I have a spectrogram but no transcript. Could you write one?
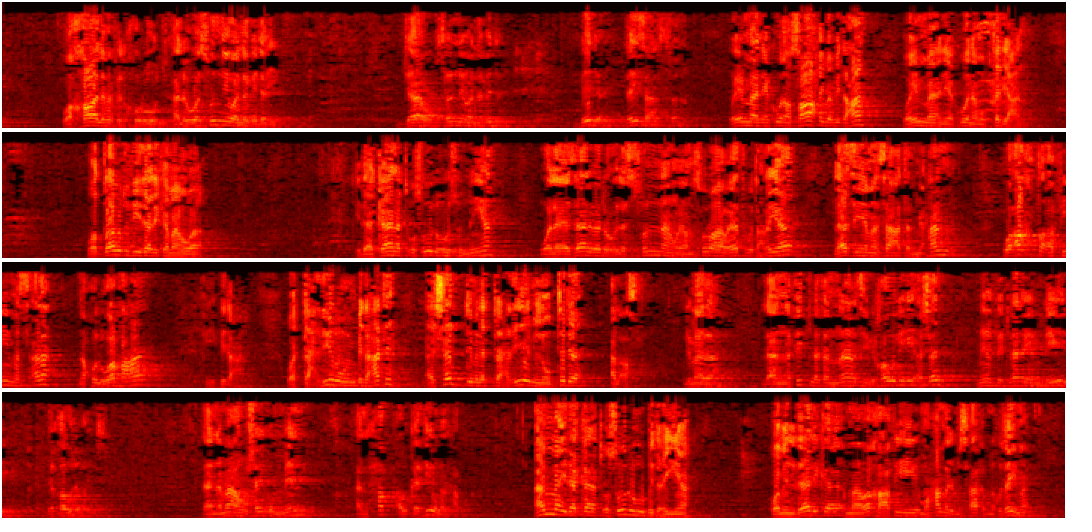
وخالف في الخروج. هل هو سني ولا بدعي؟ جاوب سني ولا بدعي؟ بدعي ليس على السنة. وإما أن يكون صاحب بدعة وإما أن يكون مبتدعا. والضابط في ذلك ما هو؟ إذا كانت أصوله سنية ولا يزال يدعو إلى السنة وينصرها ويثبت عليها لا سيما ساعة المحن وأخطأ في مسألة نقول وقع في بدعة. والتحذير من بدعته أشد من التحذير من المبتدع الأصل. لماذا؟ لأن فتنة الناس بقوله أشد من فتنتهم بقول غيره لأن معه شيء من الحق أو كثير من الحق. أما إذا كانت أصوله بدعية ومن ذلك ما وقع فيه محمد بن إسحاق بن خزيمة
